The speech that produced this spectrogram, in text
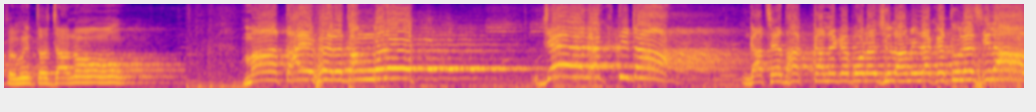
তুমি তো জানো মা তায়েফের জঙ্গলে যে ব্যক্তিটা গাছে ধাক্কা লেগে পড়েছিল, আমি যাকে তুলেছিলাম,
